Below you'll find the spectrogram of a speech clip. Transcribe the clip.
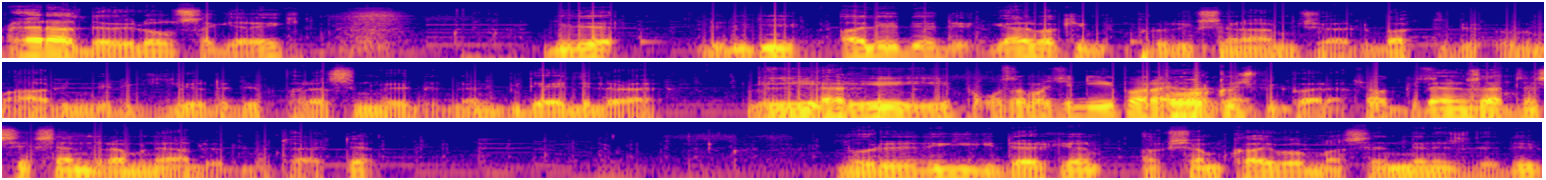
Herhalde öyle olsa gerek. Bir de dedi ki Ali dedi gel bakayım prodüksiyon abim çağırdı. Bak dedi oğlum abin dedi gidiyor dedi parasını ver dedi. Bir de 50 lira. iyi, verdiler. iyi, iyi. O zaman için iyi para. Korkunç herhalde. bir para. Çok güzel. ben zaten 80 lira mı ne alıyordum o tarihte. Nuri dedi ki giderken akşam kaybolma sendeniz dedi.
